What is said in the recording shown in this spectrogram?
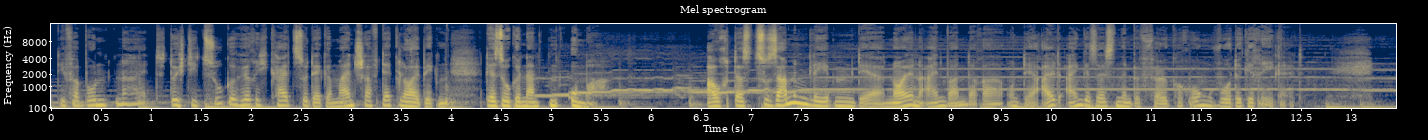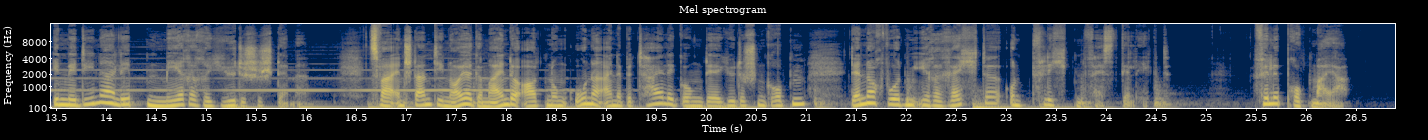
Die Verbundenheit durch die Zugehörigkeit zu der Gemeinschaft der Gläubigen, der sogenannten Umma. Auch das Zusammenleben der neuen Einwanderer und der alteingesessenen Bevölkerung wurde geregelt. In Medina lebten mehrere jüdische Stämme. Zwar entstand die neue Gemeindeordnung ohne eine Beteiligung der jüdischen Gruppen, dennoch wurden ihre Rechte und Pflichten festgelegt. Philipp Bruckmeier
